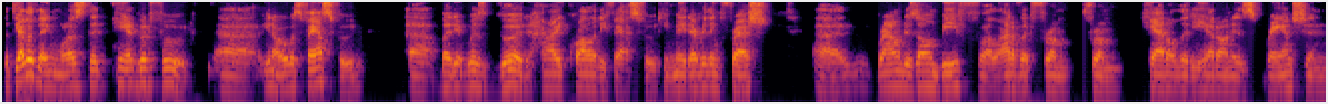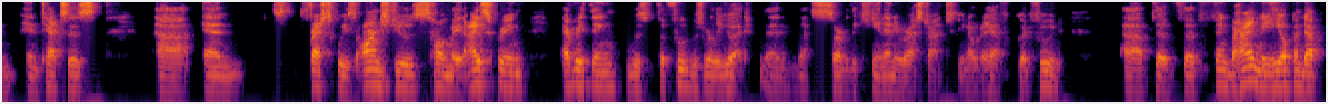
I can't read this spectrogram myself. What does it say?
But the other thing was that he had good food. Uh, you know, it was fast food, uh, but it was good, high quality fast food. He made everything fresh, uh, ground his own beef, a lot of it from from cattle that he had on his ranch in in Texas, uh, and fresh squeezed orange juice, homemade ice cream. Everything was the food was really good, and that's sort of the key in any restaurant, you know, to have good food. Uh, the the thing behind me, he opened up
